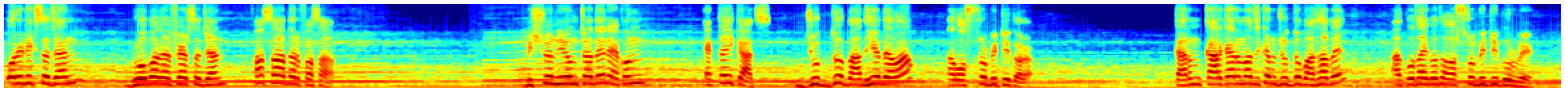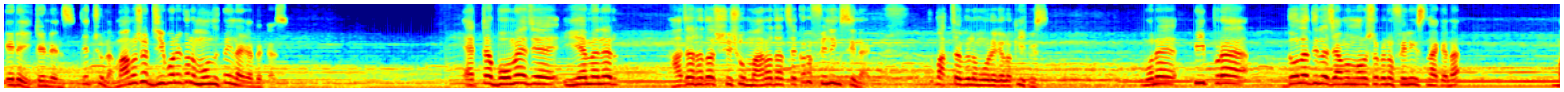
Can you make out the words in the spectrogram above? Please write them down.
পলিটিক্সে যান গ্লোবাল অ্যাফেয়ার্সে যান, ফাসাদ আর ফাসাদ। বিশ্ব নিয়ন্ত্রণের এখন একটাই কাজ, যুদ্ধ বাঁধিয়ে দেওয়া আর অস্ত্র বিক্রি করা। কারণ কার কার মাঝখানে যুদ্ধ বাঁধাবে আর কোথায় কোথায় অস্ত্র বিক্রি করবে? এটাই টেন্ডেন্স কিচ্ছু না। মানুষের জীবনে কোনো মূল্যই এদের কাছে। একটা বোমে যে ইয়েমেনের হাজার হাজার শিশু মারা যাচ্ছে, কোনো ফিলিংসই নাই। বাচ্চাগুলো মরে গেল, কি হয়েছে? মনে পিঁপড়া দোলে দিলে যেমন মানুষের কোনো ফিলিংস থাকে না,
